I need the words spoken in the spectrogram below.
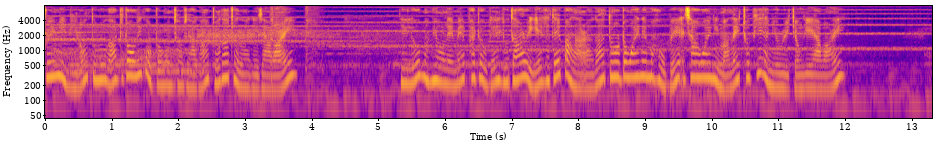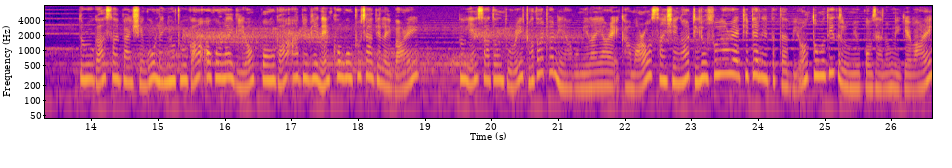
တွေးမိပြီးတော့သူတို့ကတော်တော်လေးကိုတုံတုံချောက်ချာကဒေါသထွက်သွားခဲ့ကြပါတယ်ဒီလိုမမျှော်လင့်မဲ့ဖတ်ထုတ်တဲ့လူသားတွေရဲ့လက်သေးပါလာတာကသူတို့တဝိုင်းနဲ့မဟုတ်ပဲအခြားဝိုင်းတွေမှာလည်းထုတ်ဖြစ်ရမျိုးတွေကြုံခဲ့ရပါတယ်။သူတို့ကစိုက်ပိုင်ရှင်ကိုလက်ညှိုးထိုးကအော်ခေါ်လိုက်ပြီးတော့ပေါ်ကအပြင်းပြင်းနဲ့ခုံခုံထူးချပစ်လိုက်ပါတယ်။ သူ့ရဲ့စားသုံးသူတွေဒေါသထွက်နေတာကိုမြင်လိုက်ရတဲ့အခါမှာတော့ဆိုင်ရှင်ကဒီလိုဆိုးရတဲ့အဖြစ်အပျက်နဲ့ပတ်သက်ပြီးတော့သူမသိတဲ့လိုမျိုးပုံစံလုံးနေခဲ့ပါတယ်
